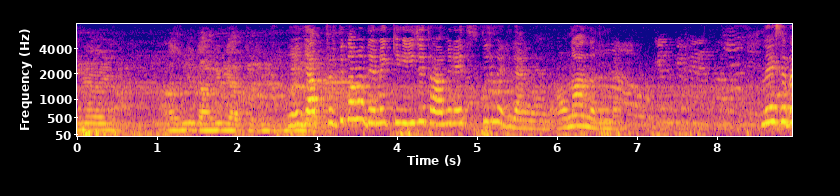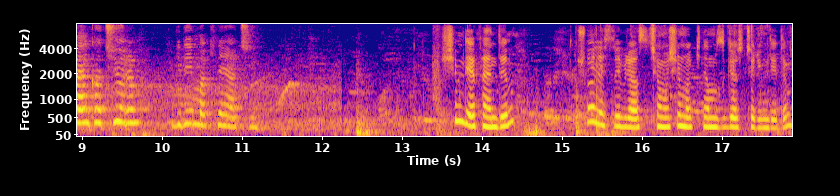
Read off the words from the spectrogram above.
Yine az önce tamir yaptırdım. Ya yaptırdık ama demek ki iyice tamir ettirmediler yani. Onu anladım ben. Neyse ben kaçıyorum. Gideyim makineyi açayım. Şimdi efendim şöyle size biraz çamaşır makinemizi göstereyim dedim.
